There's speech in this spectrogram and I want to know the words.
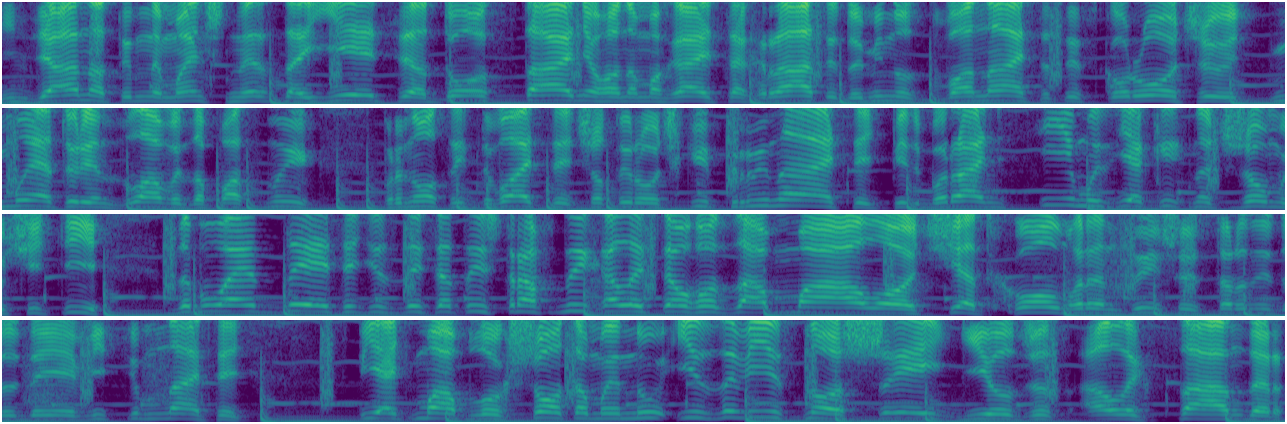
Індіана, тим не менш, не здається. До останнього намагається грати до мінус 12. Скорочують. Метурін з лави запасних приносить 24 очки, 13 підбирань, 7 із яких на чужому щиті. Забуває 10 із 10 штрафних, але цього замало. Чет Холмгрен з іншої сторони додає 18 з п'ятьма блокшотами. Ну і звісно, Шей Гілджес Олександр.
